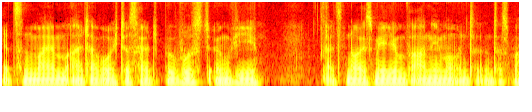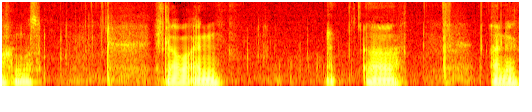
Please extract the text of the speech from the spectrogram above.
jetzt in meinem Alter, wo ich das halt bewusst irgendwie als neues Medium wahrnehme und, und das machen muss. Ich glaube, ein, äh, eine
